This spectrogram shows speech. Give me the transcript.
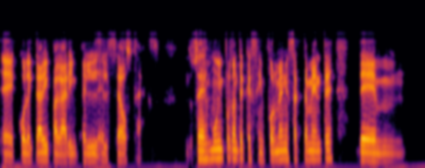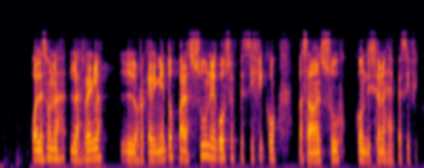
eh, colectar y pagar el, el, sales tax. Entonces es muy importante que se informen exactamente de mm, cuáles son las, las reglas los requerimientos para su negocio específico basado en sus condiciones específicas.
